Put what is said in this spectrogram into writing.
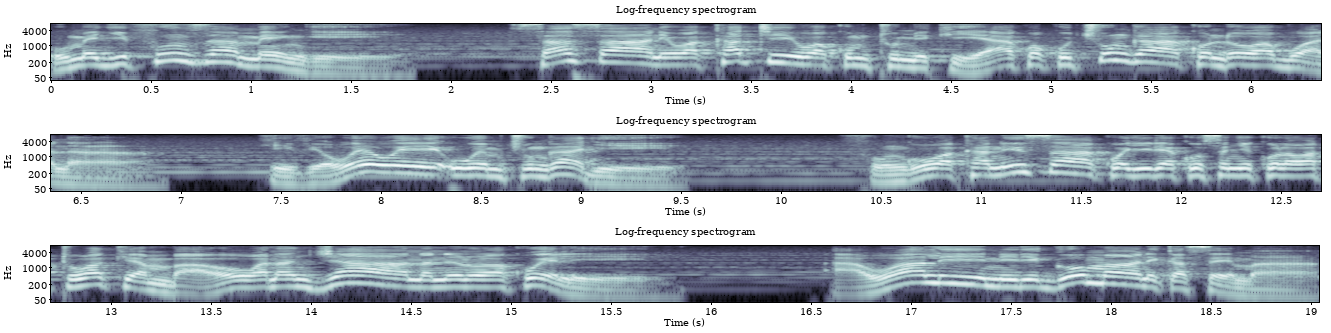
umejifunza mengi. Sasa ni wakati wa kumtumikia kwa kuchunga kondoo wa Bwana. Hivyo wewe uwe mchungaji Fungua kanisa kwa ajili ya kusanyiko la watu wake ambao wana njaa na neno la kweli. Awali niligoma nikasema,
